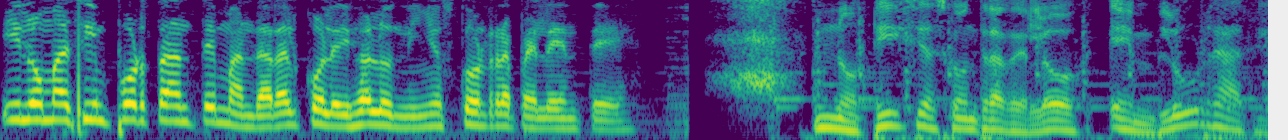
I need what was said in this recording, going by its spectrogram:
y lo más importante, mandar al colegio a los niños con repelente. Noticias contra reloj en Blue Radio.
